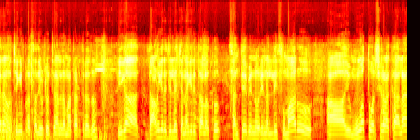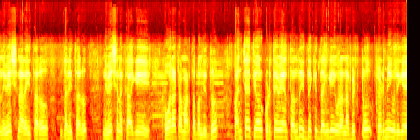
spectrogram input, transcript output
ನಾನು ಉಚ್ಚಂಗಿ ಪ್ರಸಾದ್ ಯೂಟ್ಯೂಬ್ ಚಾನಲಿಂದ ಮಾತಾಡ್ತಿರೋದು. ಈಗ ದಾವಣಗೆರೆ ಜಿಲ್ಲೆ ಚನ್ನಗಿರಿ ತಾಲೂಕು ಸಂತೆಬೆನ್ನೂರಿನಲ್ಲಿ ಸುಮಾರು ಮೂವತ್ತು ವರ್ಷಗಳ ಕಾಲ ನಿವೇಶನ ರೈತರು ದಲಿತರು ನಿವೇಶನಕ್ಕಾಗಿ ಹೋರಾಟ ಮಾಡ್ತಾ ಬಂದಿದ್ದು. ಪಂಚಾಯತಿಯವರು ಕೊಡ್ತೇವೆ ಅಂತಂದು ಇದ್ದಕ್ಕಿದ್ದಂಗೆ ಇವರನ್ನು ಬಿಟ್ಟು ಕಡಿಮೆ ಇವರಿಗೆ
